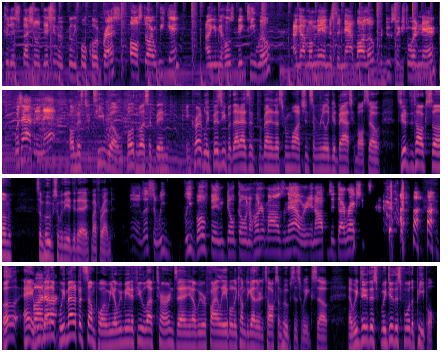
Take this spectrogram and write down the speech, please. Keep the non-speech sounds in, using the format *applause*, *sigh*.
Welcome to this special edition of Philly Full Court Press All Star Weekend. I am your host, Big T Will. I got my man, Mr. Nat Marlowe, producer extraordinaire. What's happening, Nat? Oh, Mr. T Will. Both of us have been incredibly busy, but that hasn't prevented us from watching some really good basketball. So it's good to talk some some hoops with you today, my friend. Man, listen, we we've both been going 100 miles an hour in opposite directions. *laughs* *laughs* well, hey, but, we met uh, up. We met up at some point. You know, we made a few left turns, and you know, we were finally able to come together to talk some hoops this week. So, and we do this. We do this for the people.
